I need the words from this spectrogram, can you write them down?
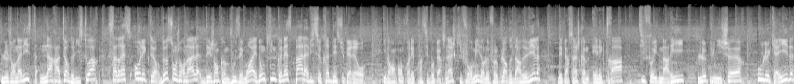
le journaliste, narrateur de l'histoire, s'adresse aux lecteurs de son journal, des gens comme vous et moi, et donc qui ne connaissent pas la vie secrète des super-héros. Il rencontre les principaux personnages qui fourmillent dans le folklore de Daredevil, des personnages comme Electra, Typhoid Marie, le Punisher ou le Caïd,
